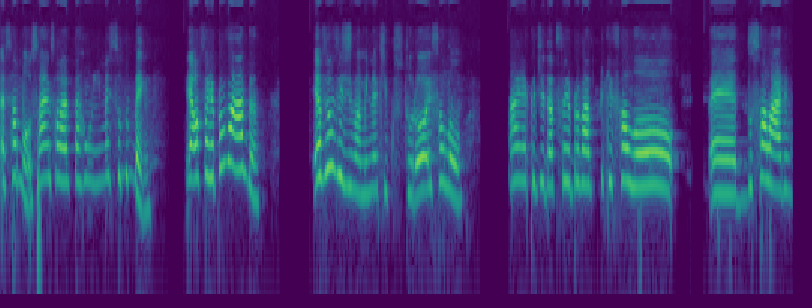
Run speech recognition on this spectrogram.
essa moça, ah, o salário tá ruim, mas tudo bem. E ela foi reprovada. Eu vi um vídeo de uma menina que costurou e falou, ah, a candidata foi reprovada porque falou é, do salário.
